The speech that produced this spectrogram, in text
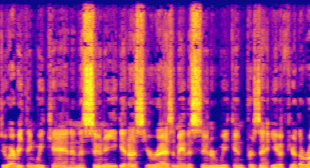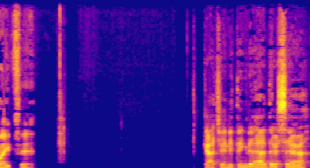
do everything we can. And the sooner you get us your resume, the sooner we can present you if you're the right fit. Gotcha. Anything to add there, Sara?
